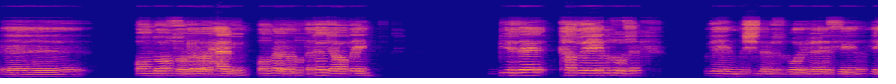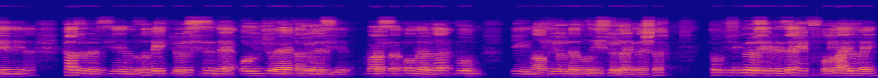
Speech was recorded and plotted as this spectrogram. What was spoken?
eee onda 10 soruları var her gün. Onları da mutlaka cevaplayın. Bir de kadro yayınımız olacak. Bu yayının dışında bu oyuncu önerisi yayını, yayınıyla. Kadro önerisi yayınımızı bekliyoruz. Sizin de oyuncu veya kadro önerisi varsa onları da bu yayının altına yorum yazmanızı istiyoruz arkadaşlar. Çok teşekkür ederiz hepinize. Hep futboldan ayrılmayın.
